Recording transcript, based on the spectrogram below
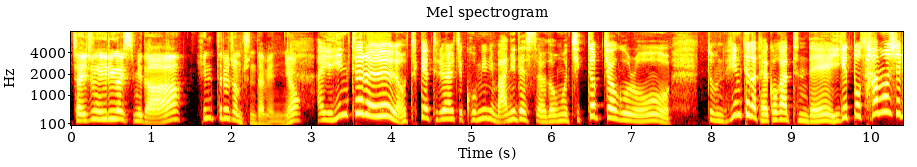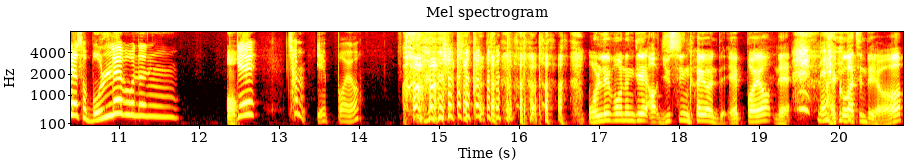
자 이 중에 1위가 있습니다 힌트를 좀 준다면요 아 이게 힌트를 어떻게 드려야 할지 고민이 많이 됐어요. 너무 직접적으로 좀 힌트가 될 것 같은데 이게 또 사무실에서 몰래 보는 어. 게 참 예뻐요. 원래 보는 게 어, 뉴스인가요? 근데 예뻐요? 네. 네. 알 것 같은데요.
